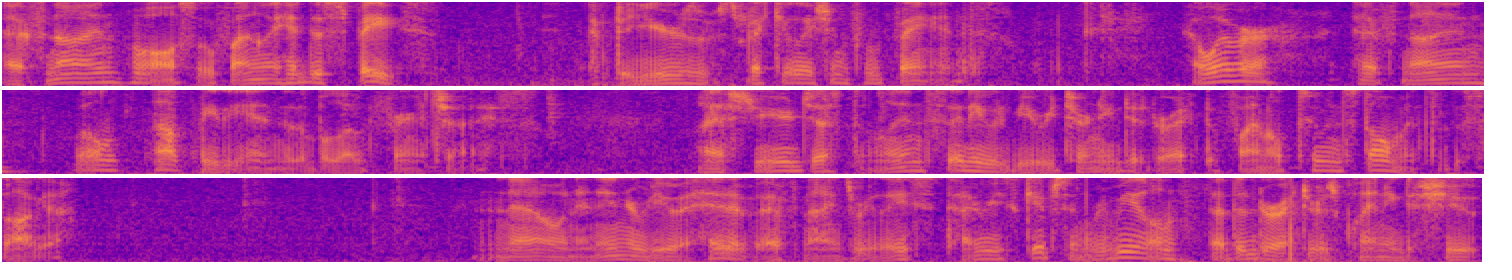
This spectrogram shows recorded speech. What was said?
F9 will also finally head to space after years of speculation from fans. However, F9 will not be the end of the beloved franchise. Last year, Justin Lin said he would be returning to direct the final two installments of the saga. Now, in an interview ahead of F9's release, Tyrese Gibson revealed that the director is planning to shoot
